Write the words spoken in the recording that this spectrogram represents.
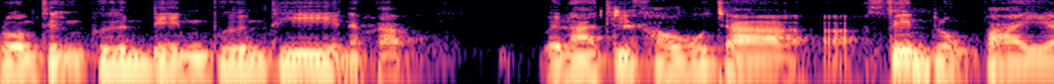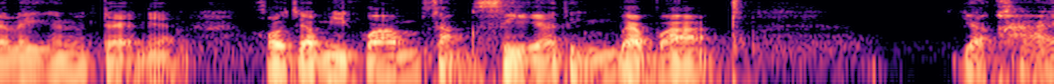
รวมถึงพื้นดินพื้นที่นะครับ เวลาที่เขาจะเอ่อสิ้นลงไปอะไรก็แล้วแต่เนี่ยเขาจะมีความสั่งเสียถึงแบบว่า อย่าขาย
